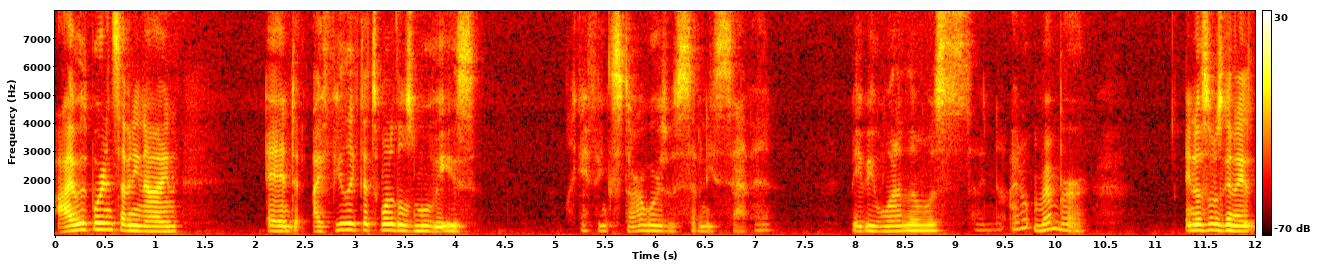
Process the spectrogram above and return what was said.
I was born in 79, and I feel like that's one of those movies. Like, I think Star Wars was 77. Maybe one of them was I don't remember. I know someone's going to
